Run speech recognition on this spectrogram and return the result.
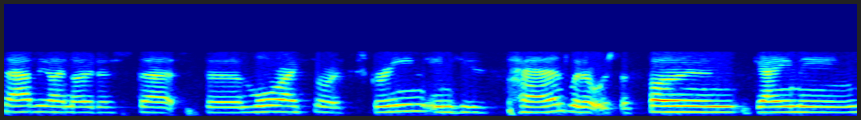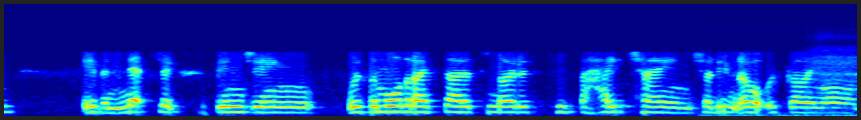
Sadly, I noticed that the more I saw a screen in his hand, whether it was the phone, gaming, even Netflix binging, was the more that I started to notice his behavior change. I didn't know what was going on.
